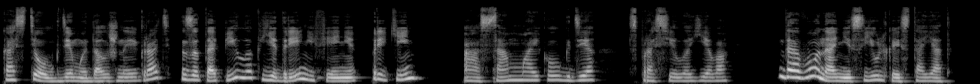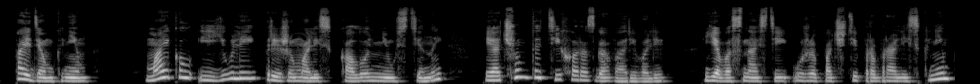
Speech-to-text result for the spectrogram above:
Костел, где мы должны играть, затопило к ядрене фене. Прикинь. А сам Майкл где? Спросила Ева. Да вон они с Юлькой стоят. Пойдем к ним. Майкл и Юлий прижимались к колонне у стены и о чем-то тихо разговаривали. Ева с Настей уже почти пробрались к ним,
